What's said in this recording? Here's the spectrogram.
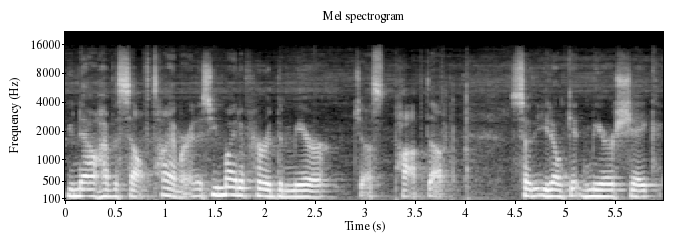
you now have a self timer. And as you might have heard, the mirror just popped up so that you don't get mirror shake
